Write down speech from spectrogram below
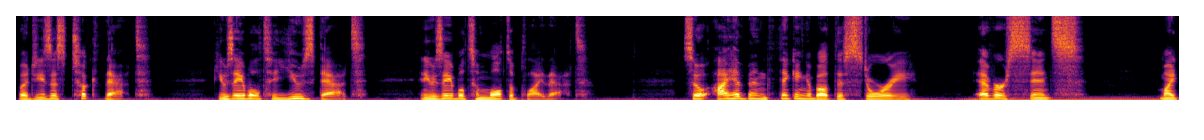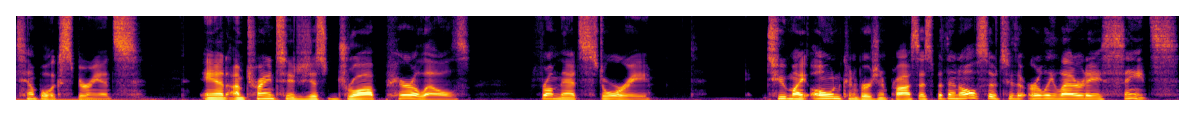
But Jesus took that. He was able to use that and he was able to multiply that. So I have been thinking about this story ever since my temple experience, and I'm trying to just draw parallels from that story to my own conversion process, but then also to the early Latter day Saints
